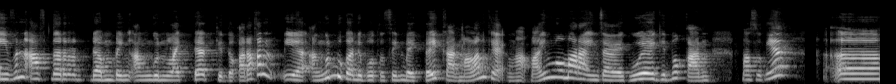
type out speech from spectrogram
even after dumping Anggun like that gitu. Karena kan ya Anggun bukan diputusin baik-baik kan. Malah kayak ngapain lo marahin cewek gue? gitu kan. Maksudnya eh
